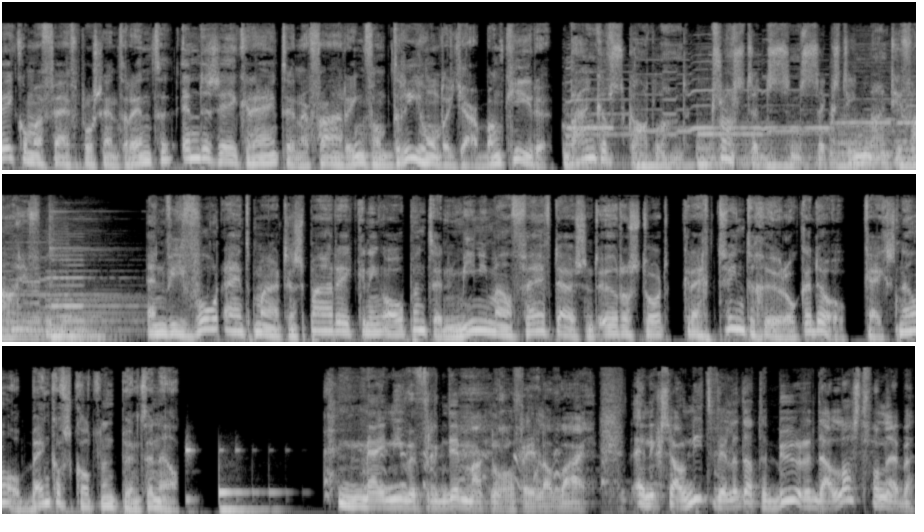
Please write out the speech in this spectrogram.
2,5% rente en de zekerheid en ervaring van 300 jaar bankieren. Bank of Scotland. Trusted since 1695. En wie voor eind maart een spaarrekening opent en minimaal 5000 euro stort, krijgt 20 euro cadeau. Kijk snel op bankofscotland.nl. Mijn nieuwe vriendin maakt nogal veel lawaai. En ik zou niet willen dat de buren daar last van hebben.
